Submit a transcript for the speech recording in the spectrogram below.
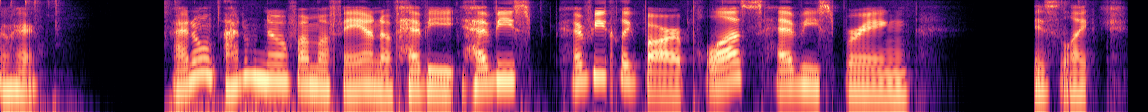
Okay. I don't I don't know if I'm a fan of heavy heavy heavy click bar plus heavy spring is like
